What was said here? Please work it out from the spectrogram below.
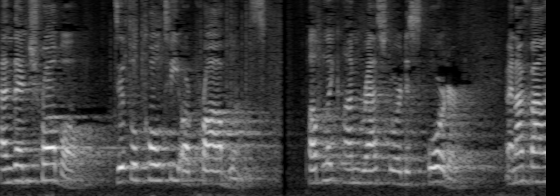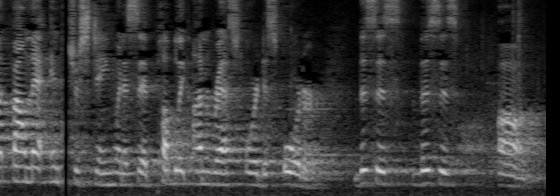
And then trouble, difficulty or problems, public unrest or disorder. And I found, found that interesting when it said public unrest or disorder. This is, this is um,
